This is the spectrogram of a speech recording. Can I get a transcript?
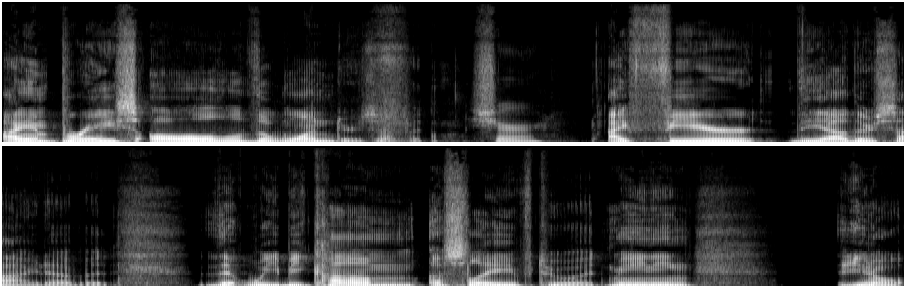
I embrace all of the wonders of it. Sure. I fear the other side of it, that we become a slave to it, meaning, you know,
